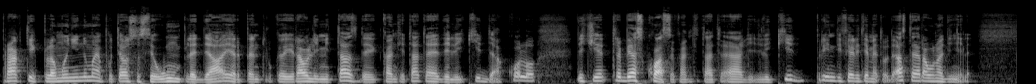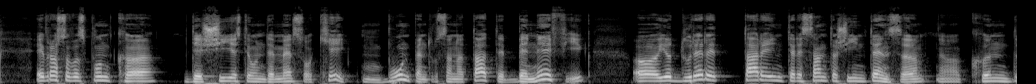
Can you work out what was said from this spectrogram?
practic, plămânii nu mai puteau să se umple de aer, pentru că erau limitați de cantitatea aia de lichid de acolo, deci trebuia scoasă cantitatea aia de lichid prin diferite metode. Asta era una din ele. Ei, vreau să vă spun că, deși este un demers ok, bun pentru sănătate, benefic, e o durere tare interesantă și intensă când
